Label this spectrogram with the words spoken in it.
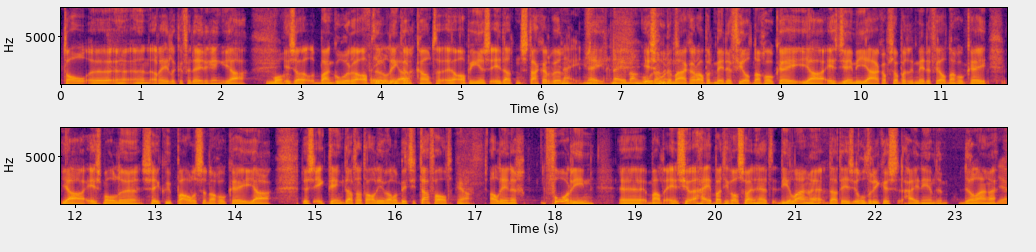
Tol eh, een redelijke verdediging? Ja. Mooi. Is er Bangura op de ja. linkerkant eh, opeens is dat een stakker worden? Nee, Nee, Bangura Is. Hoedemaker op het middenveld nog oké? Ja. Is Jamie Jacobs op het middenveld nog oké? Ja. Is Molen, CQ Paulussen nog oké? Ja. Dus ik denk dat dat al hier wel een beetje taf valt. Ja. Alleen nog voorin, maar hij, wat hij wel zijn had, die lange, dat is Ulrikes, hij neemt hem de lange, Ja.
